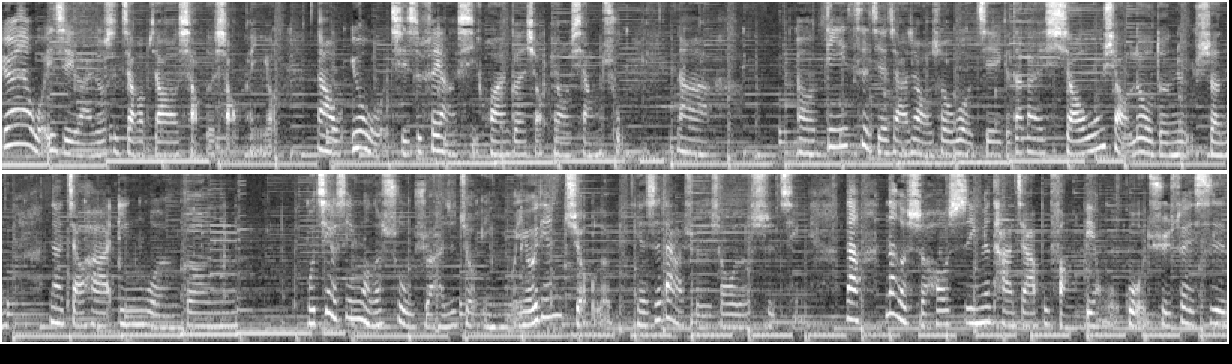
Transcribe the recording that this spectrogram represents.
因为我一直以来都是教比较小的小朋友。那因为我其实非常喜欢跟小朋友相处。那呃，第一次接家教的时候，我有接一个大概小五小六的女生，那教她英文跟，我记得是英文跟数学还是只有英文，有一点久了，也是大学的时候的事情。那那个时候是因为他家不方便我过去，所以是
